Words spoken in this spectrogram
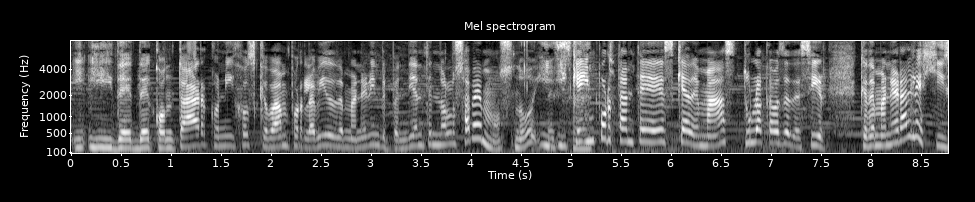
y, de, contar con hijos que van por la vida de manera independiente no lo sabemos, ¿no? Y, y, qué importante es que además, tú lo acabas de decir, que de manera legislativa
